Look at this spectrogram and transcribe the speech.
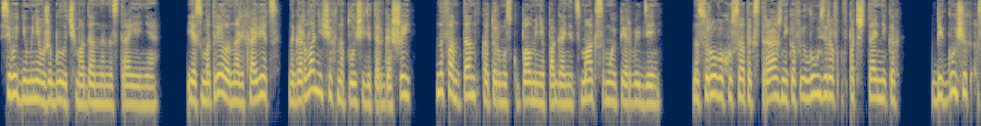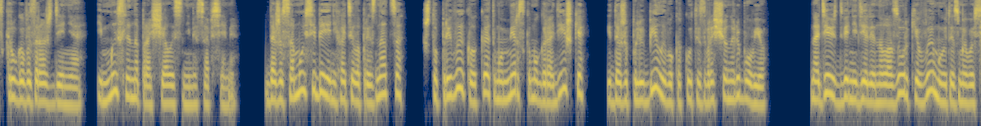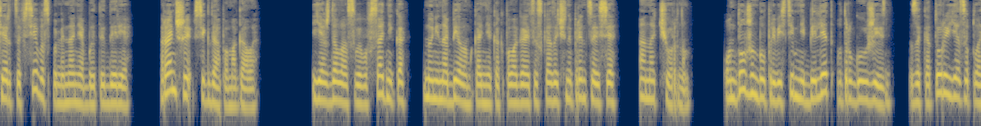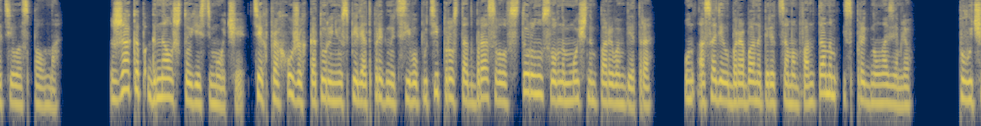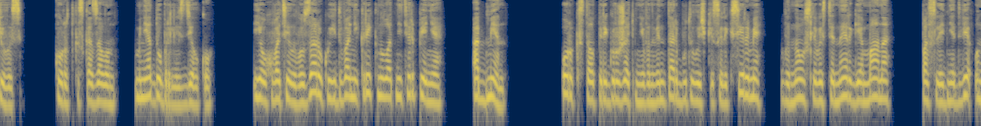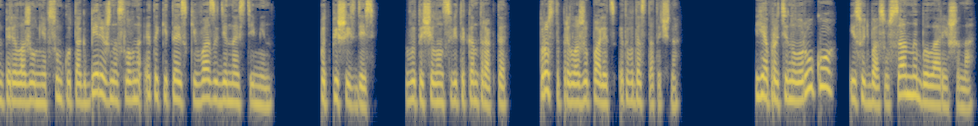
Сегодня у меня уже было чемоданное настроение. Я смотрела на ольховец, на горланищах на площади торгашей, на фонтан, в котором искупал меня поганец Макс в мой первый день, на суровых усатых стражников и лузеров в подштанниках, бегущих с круга возрождения, и мысленно прощалась с ними со всеми. Даже самой себе я не хотела признаться, что привыкла к этому мерзкому городишке и даже полюбила его какой-то извращенной любовью. Надеюсь, две недели на лазурке вымоют из моего сердца все воспоминания об этой дыре. Раньше всегда помогала. Я ждала своего всадника, но не на белом коне, как полагается сказочной принцессе, а на черном. Он должен был привести мне билет в другую жизнь, за который я заплатила сполна. Жакоб гнал, что есть мочи. Тех прохожих, которые не успели отпрыгнуть с его пути, просто отбрасывал в сторону, словно мощным порывом ветра. Он осадил барабана перед самым фонтаном и спрыгнул на землю. «Получилось», — коротко сказал он. «Мне одобрили сделку». Я ухватил его за руку и едва не крикнул от нетерпения. «Обмен». Орк стал перегружать мне в инвентарь бутылочки с эликсирами, выносливость, энергия, мана. Последние две он переложил мне в сумку так бережно, словно это китайские вазы династии Мин. «Подпиши здесь», — вытащил он свиток контракта. «Просто приложи палец, этого достаточно». Я протянула руку, и судьба Сусанны была решена.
